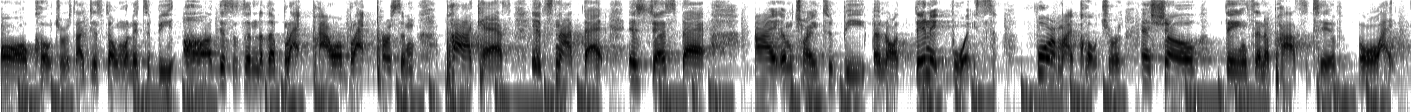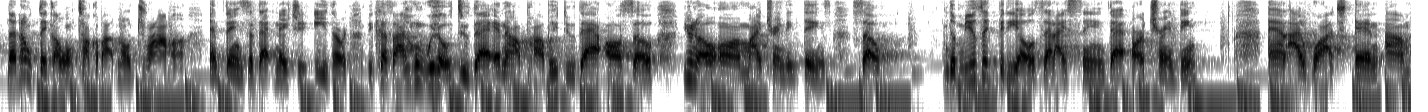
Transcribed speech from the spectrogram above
all cultures. I just don't want it to be, oh, this is another black power, black person podcast. It's not that. It's just that I am trying to be an authentic voice for my culture and show things in a positive light. Now, don't think I won't talk about no drama and things of that nature either, because I will do that and I'll probably do that also, you know, on my trending things. So, the music videos that I seen that are trending and I watched, and um,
